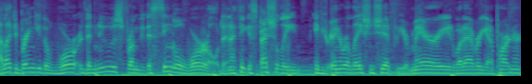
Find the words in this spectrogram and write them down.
I'd like to bring you the wor- the news from the, the single world. And I think especially if you're in a relationship, you're married, whatever, you got a partner,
